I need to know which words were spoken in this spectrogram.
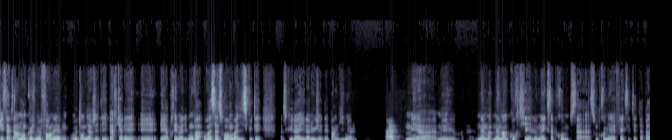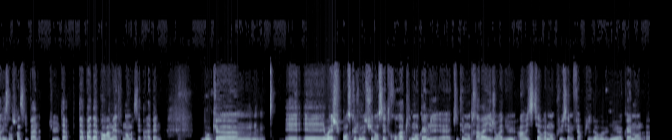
et ça faisait un an que je me formais. Bon, autant dire, j'étais hyper calé. Et, et après, il m'a dit bon, on va, on va s'asseoir, on va discuter, parce qu'il a, il a vu que j'étais pas un guignol. Ouais. Mais, euh, mais même, même un courtier, le mec, sa, sa son premier réflexe, c'était t'as pas de résidence principale, tu t'as pas d'apport à mettre, non, bah, c'est pas la peine. Donc, euh, et, ouais, je pense que je me suis lancé trop rapidement quand même. J'ai quitté mon travail et j'aurais dû investir vraiment plus et me faire plus de revenus euh, quand même euh,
